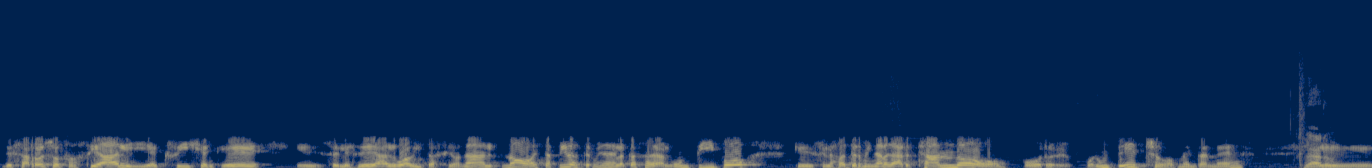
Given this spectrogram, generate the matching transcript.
desarrollo social y exigen que eh, se les dé algo habitacional. No, estas pibas terminan en la casa de algún tipo que se las va a terminar garchando por, por un techo, ¿me entendés? Claro. Eh,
